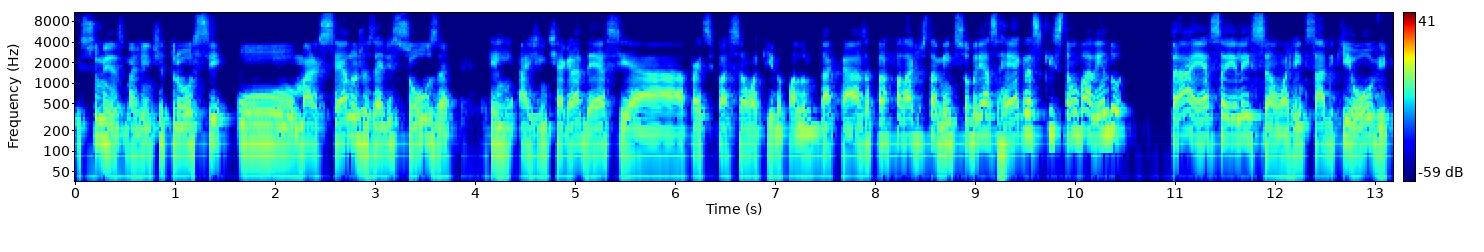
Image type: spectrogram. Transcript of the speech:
Isso mesmo, a gente trouxe o Marcelo José de Souza, quem a gente agradece a participação aqui no Falando da Casa, para falar justamente sobre as regras que estão valendo para essa eleição. A gente sabe que houve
